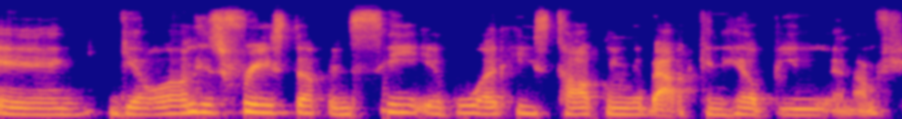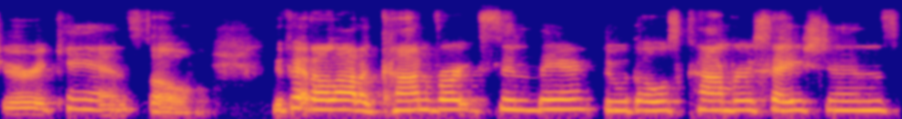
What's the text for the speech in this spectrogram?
And get on his free stuff and see if what he's talking about can help you. And I'm sure it can. So we've had a lot of converts in there through those conversations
